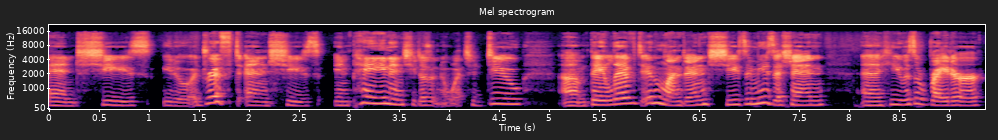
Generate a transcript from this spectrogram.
and she's you know adrift and she's in pain and she doesn't know what to do um, they lived in london she's a musician uh, he was a writer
